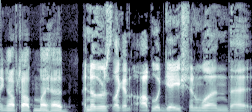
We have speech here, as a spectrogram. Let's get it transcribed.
seeing off the top of my head. I know there's like an obligation one that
